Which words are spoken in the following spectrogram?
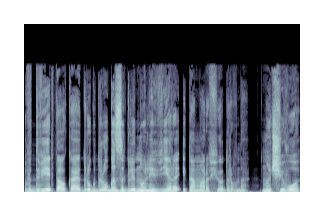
В дверь, толкая друг друга, заглянули Вера и Тамара Федоровна. «Ну чего?»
